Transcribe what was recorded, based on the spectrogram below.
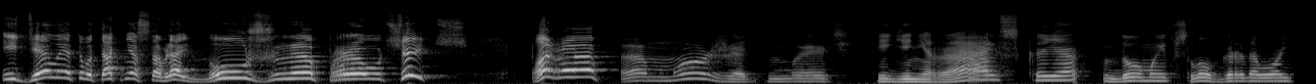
И дело этого так не оставляй. Нужно проучить. Пора. А может быть, и генеральская, думает вслух городовой.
